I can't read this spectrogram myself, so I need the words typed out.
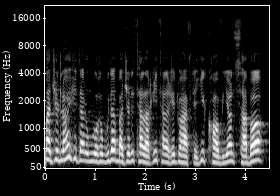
مجله هایی که در اون موقع بودن مجله ترقی ترقی دو هفتگی کاویان سبا.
